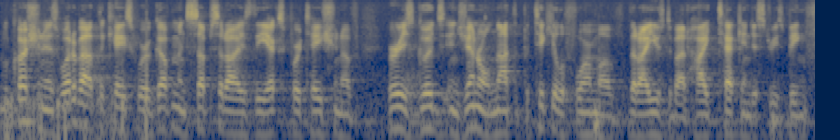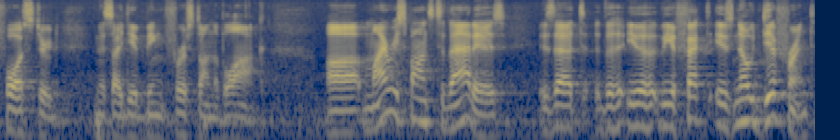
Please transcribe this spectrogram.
the question is, what about the case where government subsidized the exportation of various goods in general, not the particular form of that I used about high-tech industries being fostered and this idea of being first on the block? Uh, my response to that is, is that the, the effect is no different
